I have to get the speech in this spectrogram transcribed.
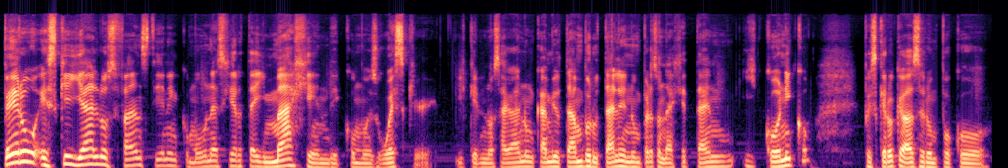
pero es que ya los fans tienen como una cierta imagen de cómo es Wesker y que nos hagan un cambio tan brutal en un personaje tan icónico, pues creo que va a ser un poco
